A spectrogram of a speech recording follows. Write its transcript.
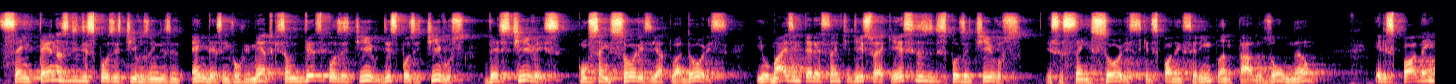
centenas de dispositivos em, desenvolvimento, que são dispositivo, dispositivos vestíveis com sensores e atuadores, e o mais interessante disso é que esses dispositivos, esses sensores, que eles podem ser implantados ou não, eles podem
